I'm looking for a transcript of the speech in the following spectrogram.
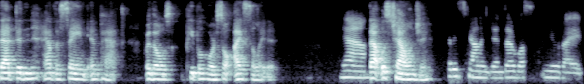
that didn't have the same impact for those people who are so isolated. Yeah. That was challenging. That is challenging. That was you right.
